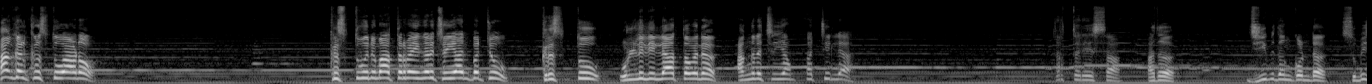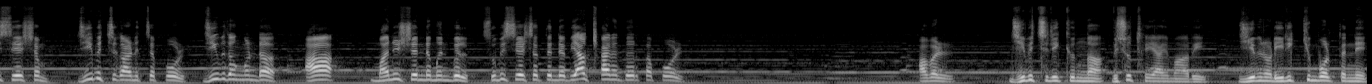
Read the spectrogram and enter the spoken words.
താങ്കൾ ക്രിസ്തുവാണോ? ക്രിസ്തുവിന് മാത്രമേ ഇങ്ങനെ ചെയ്യാൻ പറ്റൂ. ക്രിസ്തു ഉള്ളിലില്ലാത്തവന് അങ്ങനെ ചെയ്യാൻ പറ്റില്ല. തെരേസ അത് ജീവിതം കൊണ്ട് സുവിശേഷം ജീവിച്ചു കാണിച്ചപ്പോൾ ജീവിതം കൊണ്ട് ആ മനുഷ്യന്റെ മുൻപിൽ സുവിശേഷത്തിന്റെ വ്യാഖ്യാനം തീർത്തപ്പോൾ അവൾ ജീവിച്ചിരിക്കുന്ന വിശുദ്ധയായി മാറി ജീവനോട് ഇരിക്കുമ്പോൾ തന്നെ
